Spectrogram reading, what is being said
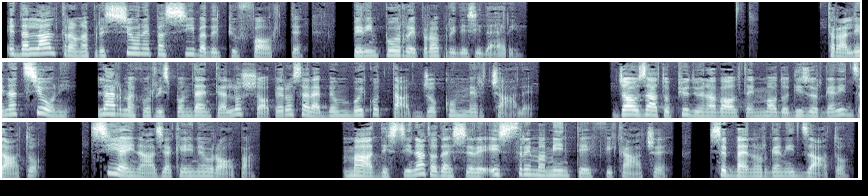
e dall'altra una pressione passiva del più forte per imporre i propri desideri. Tra le nazioni, l'arma corrispondente allo sciopero sarebbe un boicottaggio commerciale, già usato più di una volta in modo disorganizzato sia in Asia che in Europa, ma destinato ad essere estremamente efficace, se ben organizzato,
